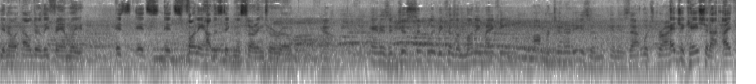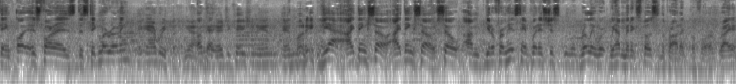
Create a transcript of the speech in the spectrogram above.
you know, elderly family. It's it's it's funny how the stigma is starting to erode. Yeah. And is it just simply because of money making opportunities? And, and is that what's driving it? Education, I, I think, oh, as far as the stigma eroding? Everything, yeah. Okay. Education and, and money? Yeah, I think so. I think so. So, um, you know, from his standpoint, it's just really we're, we haven't been exposed to the product before, right?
